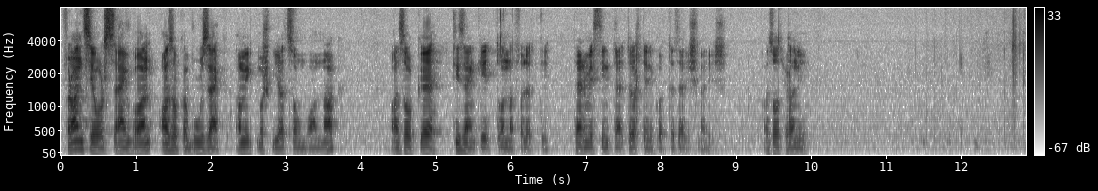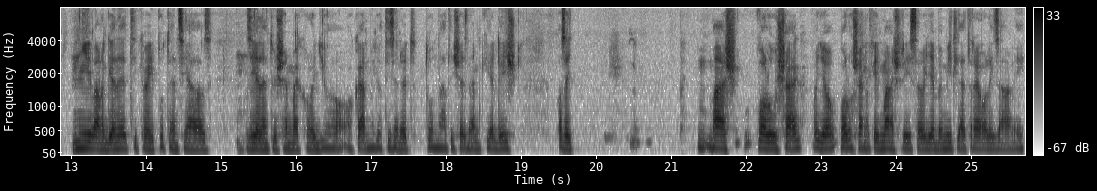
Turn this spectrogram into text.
Franciaországban azok a búzák, amik most piacon vannak, azok 12 tonna fölötti természinttel történik ott az elismerés. Az ottani. Nyilván a genetikai potenciál az, az jelentősen meghaladja akár még a 15 tonnát is, ez nem kérdés. Az egy más valóság, vagy a valóságnak egy más része, hogy ebben mit lehet realizálni.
